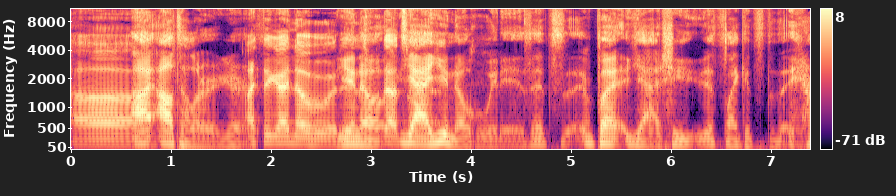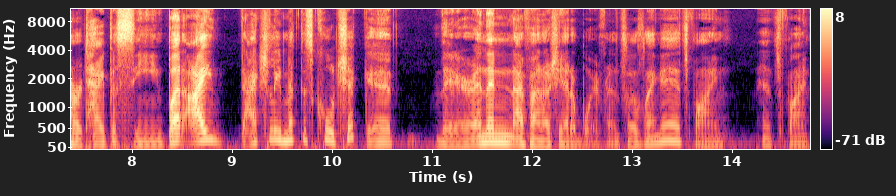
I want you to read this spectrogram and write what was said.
Uh, I I'll tell her. You're, I think I know who it is. you but know, that's yeah, okay. you know who it is. It's, but yeah, she, it's like it's the, her type of scene. But I actually met this cool chick uh, there, and then I found out she had a boyfriend. So I was like, eh, it's fine, it's fine.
